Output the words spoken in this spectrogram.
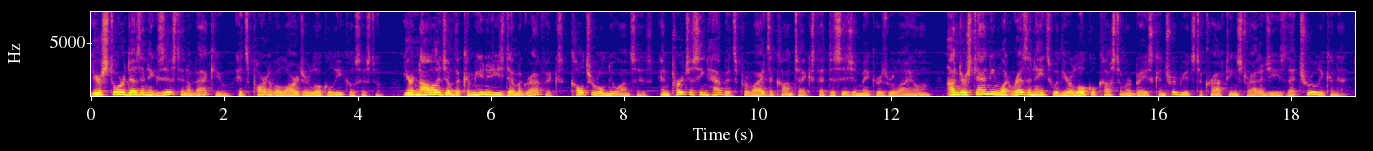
Your store doesn't exist in a vacuum, it's part of a larger local ecosystem. Your knowledge of the community's demographics, cultural nuances, and purchasing habits provides a context that decision makers rely on. Understanding what resonates with your local customer base contributes to crafting strategies that truly connect.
